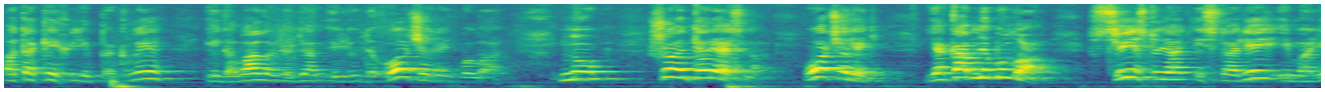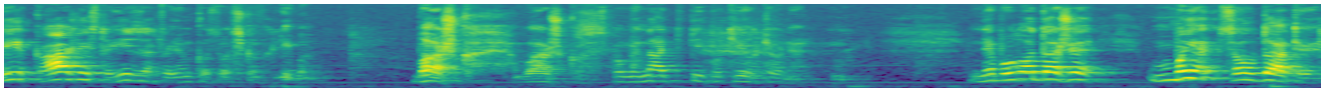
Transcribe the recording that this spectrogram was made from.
Отакий хліб пекли і давали людям, і люди. Очередь була. Ну, що інтересно, очередь, яка б не була, всі стоять і старі, і малі, кожен стоїть за своїм кусочком хліба. Важко, важко споминати ті вчора. Не було навіть ми, солдати,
